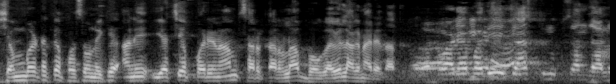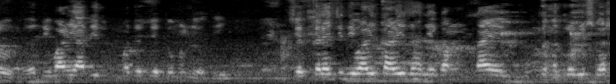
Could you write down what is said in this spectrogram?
शंभर टक्के फसवणूक आहे आणि याचे परिणाम सरकारला भोगावे लागणार आहेत आता. मराठवाड्यामध्ये जास्त नुकसान झालं होतं. दिवाळी आधी मदत देतो म्हणली होती. शेतकऱ्याची दिवाळी काळी झाली का? मग काय मुख्यमंत्र्यावर विश्वास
